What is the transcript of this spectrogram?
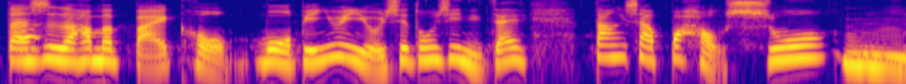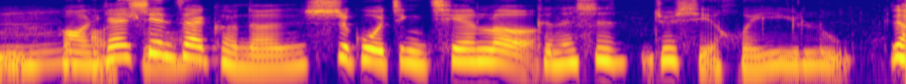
但是他们百口莫辩，因为有些东西你在当下不好说。嗯哦，你看现在可能事过境迁了，可能是就写回忆录。啊，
